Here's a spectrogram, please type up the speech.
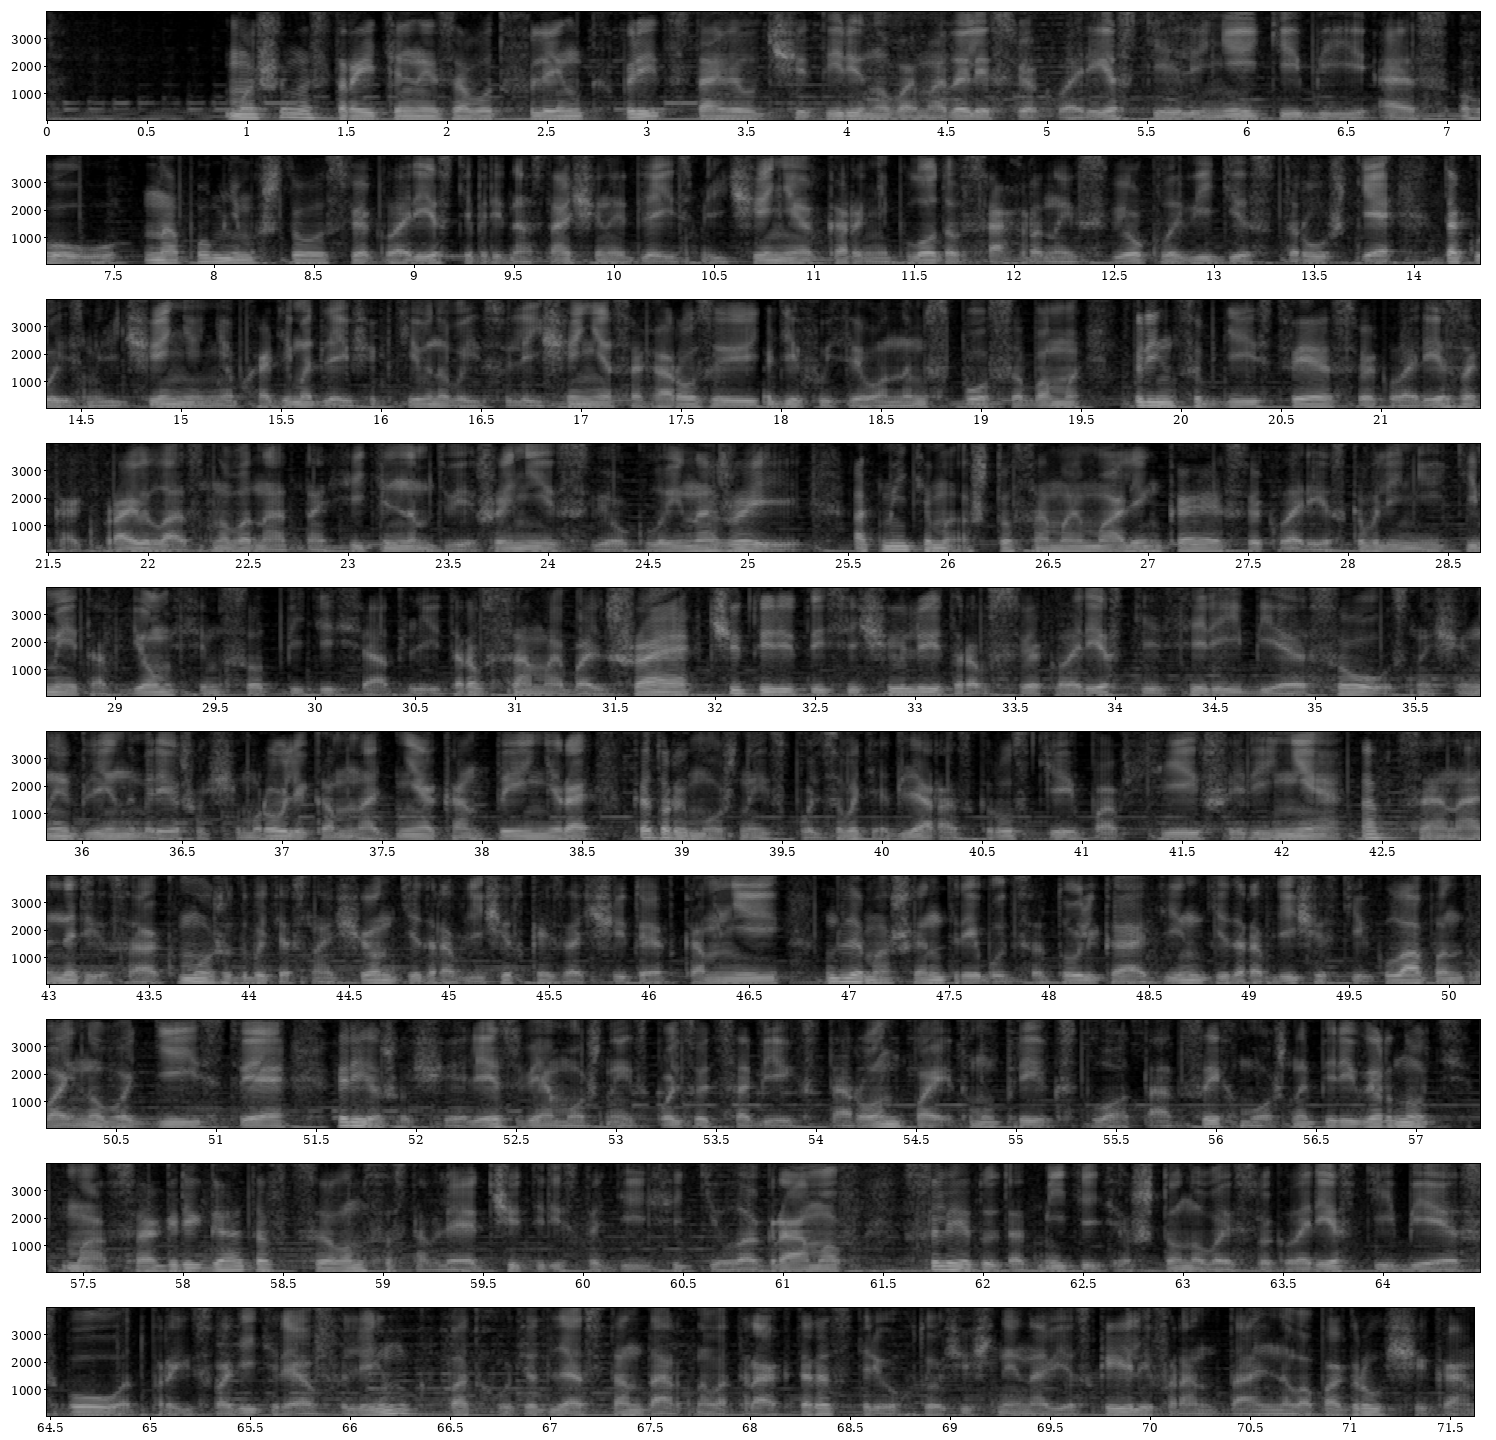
Машиностроительный завод Flink представил четыре новые модели свеклорезки линейки BSO. Напомним, что свеклорезки предназначены для измельчения корнеплодов сахарной свеклы в виде стружки. Такое измельчение необходимо для эффективного извлечения сахарозы диффузионным способом. Принцип действия свеклореза, как правило, основан на относительном движении свеклы и ножей. Отметим, что самая маленькая свеклорезка в линейке имеет объем 750 литров литров, самая большая – 4000 литров. Свеклорезки серии BSO оснащены длинным режущим роликом на дне контейнера, который можно использовать для разгрузки по всей ширине. Опционально резак может быть оснащен гидравлической защитой от камней. Для машин требуется только один гидравлический клапан двойного действия. Режущее лезвие можно использовать с обеих сторон, поэтому при эксплуатации их можно перевернуть. Масса агрегата в целом составляет 410 кг килограммов. Следует отметить, что новые свеклорезки BSO от производителя Flink подходят для стандартного трактора с трехточечной навеской или фронтального погрузчика.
